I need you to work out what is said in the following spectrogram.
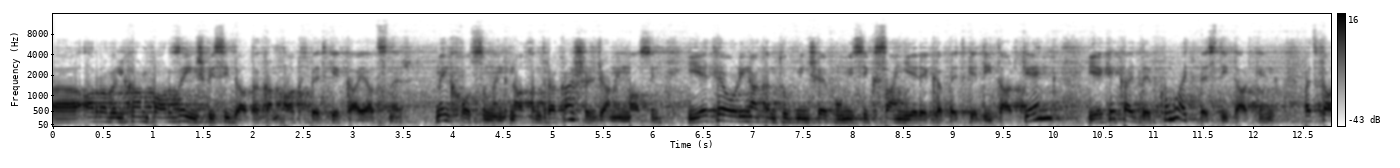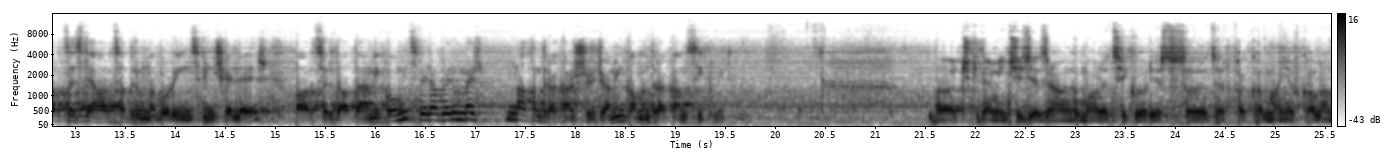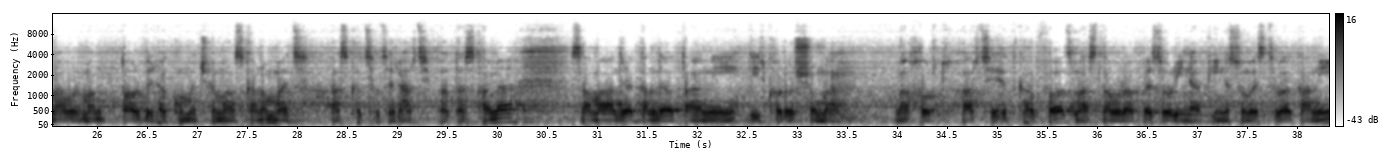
առավել քան པարզ է ինչպիսի դատական ակտ պետք է կայացներ։ Մենք խոսում ենք նախընտրական շրջանի մասին։ Եթե օրինակ ընդཐུպ մինչև հունիսի 23-ը պետք է դիտարկենք, եկեք այդ դեպքում այդպես դիտարկենք։ Բայց կարծես թե հարցադրումը, որը ինձ հնչել էր բարձր դատարանի կողմից վերաբերում էր նախընտրական շրջանին կամ ընտրական ցիկլին։ Չգիտեմ ինչից եզրահանգում արեցիք, որ ես ձերբակալման եւ կալանավորման տարբերակումը չեմ հասկանում, բայց հասկացա ձեր հարցի պատասխանը։ Սահմանադրական դատարանի դիրքորոշումը նախորդ հարցի հետ կապված, մասնավորապես օրինակ 96 թվականի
